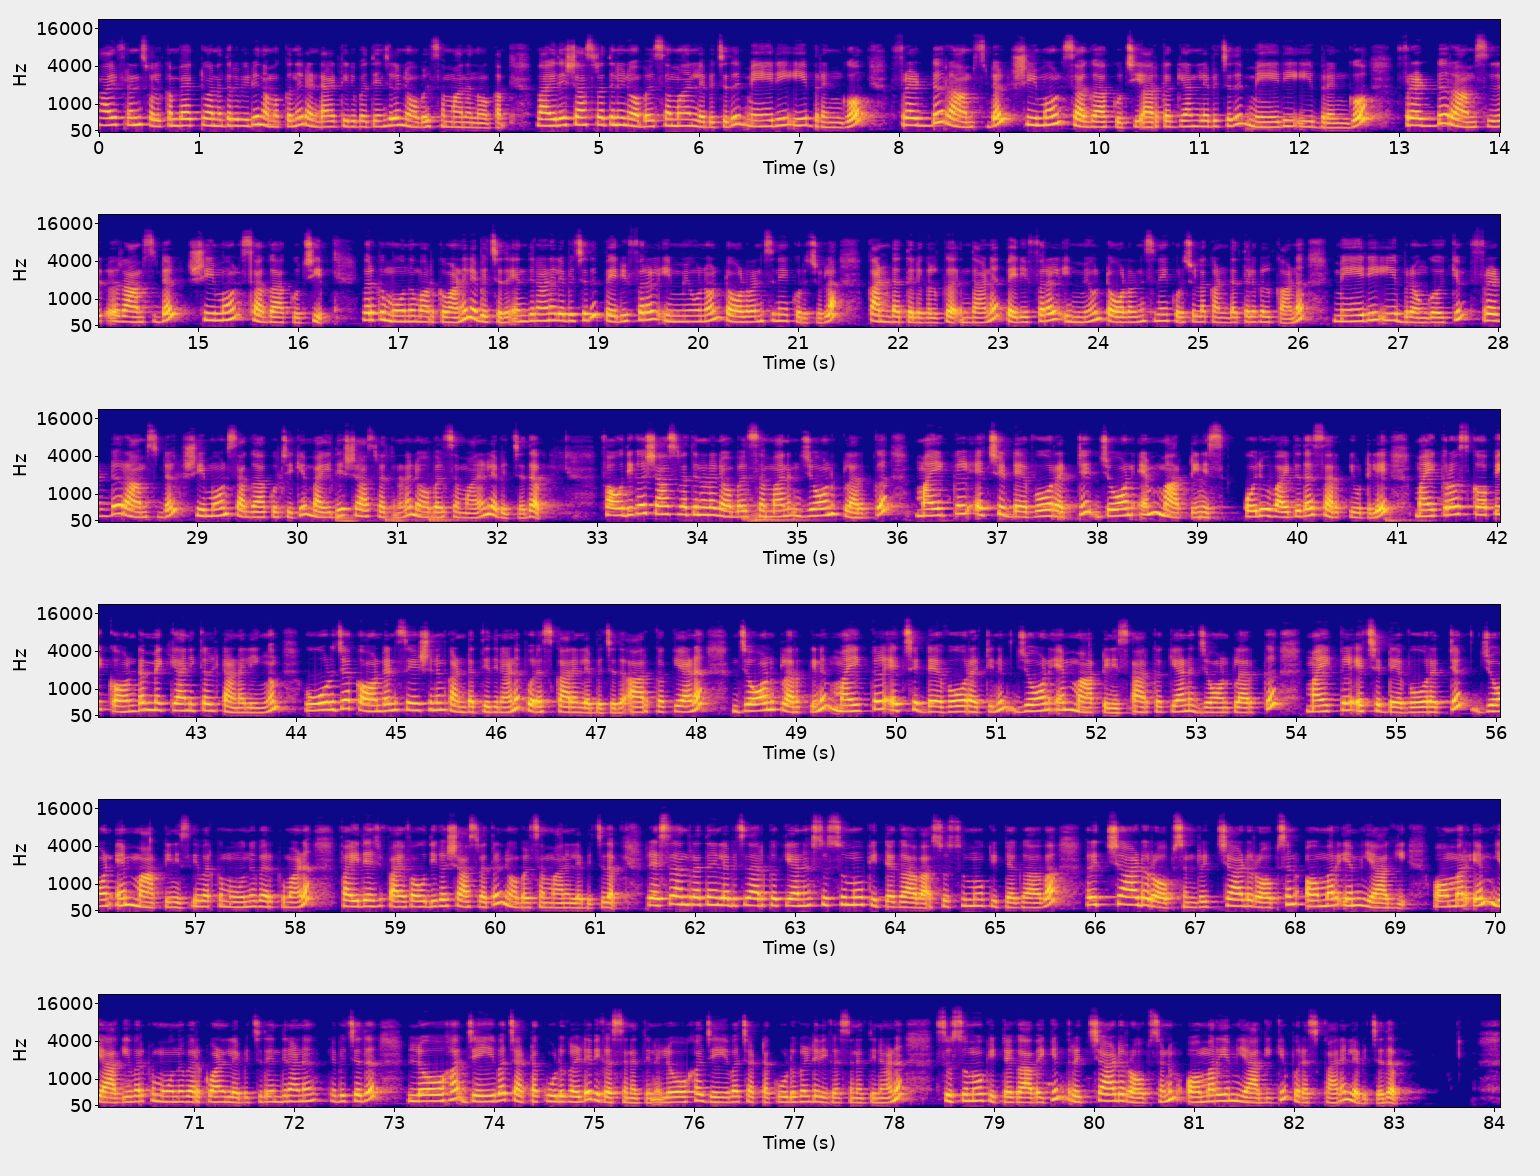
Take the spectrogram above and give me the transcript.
Hi friends welcome back to another video നമുക്കൊന്ന് രണ്ടായിരത്തി ഇരുപത്തിയഞ്ചിലെ നോബൽ സമ്മാനം നോക്കാം. വൈദ്യശാസ്ത്രത്തിന് നോബൽ സമ്മാനം ലഭിച്ചത് Mary E Brunkow Fred Ramsdell Shimon Sakaguchi ആർക്കൊക്കെയാണ് ലഭിച്ചത്? Mary E Brunkow Fred Rams Ramsdell Shimon Sakaguchi ഇവർക്ക് മൂന്ന് മാർക്കുമാണ് ലഭിച്ചത്. എന്തിനാണ് ലഭിച്ചത്? പെരിഫറൽ ഇമ്മ്യൂണോൺ ടോളറൻസിനെ കുറിച്ചുള്ള കണ്ടെത്തലുകൾക്ക്. എന്താണ്? പെരിഫറൽ ഇമ്മ്യൂൺ ടോളറൻസിനെ കുറിച്ചുള്ള കണ്ടെത്തലുകൾക്കാണ് മേരി ഇ ബ്രെങ്കോയ്ക്കും ഫ്രെഡ് റാംസ്ഡൽ ഷിമോൺ സഗാക്കുച്ചിക്കും വൈദ്യശാസ്ത്രത്തിനുള്ള നോബൽ സമ്മാനം ലഭിച്ചത്. ഭൗതിക ശാസ്ത്രത്തിനുള്ള നോബൽ സമ്മാനം John Clarke Michael H Devoret John M Martinis ഒരു വൈദ്യുത സർക്യൂട്ടിലെ മൈക്രോസ്കോപ്പിക് ക്വാണ്ടം മെക്കാനിക്കൽ ടണലിങ്ങും ഊർജ കോണ്ടൻസേഷനും കണ്ടെത്തിയതിനാണ് പുരസ്കാരം ലഭിച്ചത്. ആർക്കൊക്കെയാണ്? ജോൺ ക്ലർക്കിനും മൈക്കിൾ എച്ച് ഡെവോററ്റിനും ജോൺ എം മാർട്ടിനിസ്. ആർക്കൊക്കെയാണ് John Clarke Michael H Devoret John M Martinis? ഇവർക്ക് മൂന്ന് പേർക്കുമാണ് ഭൗതിക ശാസ്ത്രത്തിൽ നോബൽ സമ്മാനം ലഭിച്ചത്. രസതന്ത്രത്തിന് ലഭിച്ചത് ആർക്കൊക്കെയാണ്? Susumu Kitagawa. Susumu Kitagawa Richard Robson. Richard Robson Omar M Yaghi. Omar M Yaghi ഇവർക്ക് മൂന്ന് പേർക്കുമാണ് ലഭിച്ചത്. എന്തിനാണ് ലഭിച്ചത്? ലോഹ ജൈവ ചട്ടക്കൂടുകളുടെ വികസനത്തിന്. ലോഹ ജൈവ ചട്ടക്കൂടുകളുടെ വികസനത്തിനാണ് സുസുമോ കിറ്റഗാവയ്ക്കും റിച്ചാർഡ് റോബ്സണും ഓമർ എം യാഗിക്കും പുരസ്കാരം ലഭിച്ചത്.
